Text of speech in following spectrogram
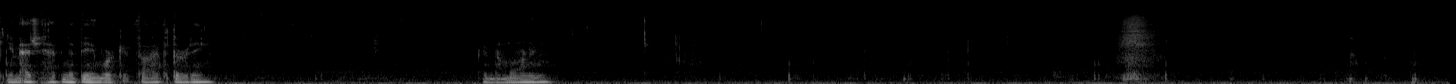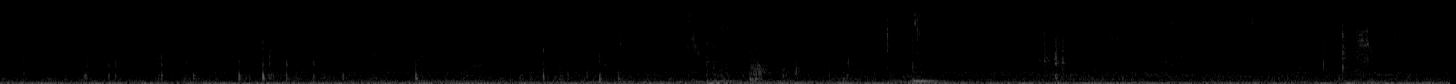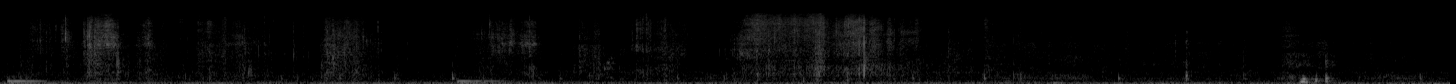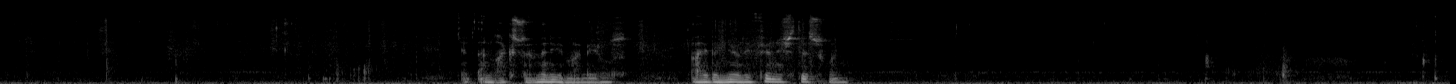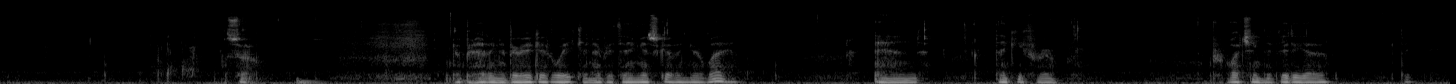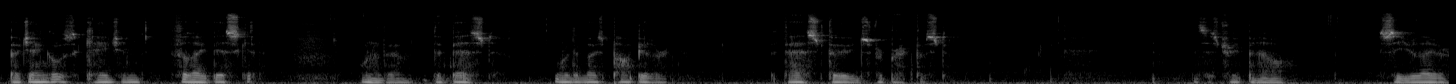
Can you imagine having to be in work at 5.30 in the morning? And unlike so many of my meals, I even nearly finished this one. So, hope you're having a very good week and everything is going your way. And thank you for for watching the video. The Bojangles Cajun Filet Biscuit. One of the, the best, one of the most popular fast foods for breakfast. This is Trip and I'll see you later.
